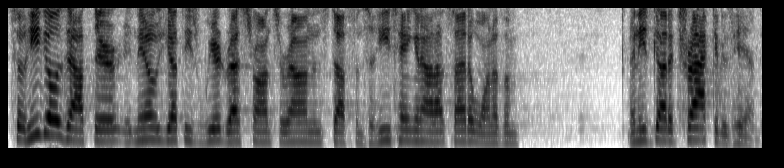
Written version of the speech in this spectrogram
So he goes out there, and you know, you got these weird restaurants around and stuff, and so he's hanging out outside of one of them, and he's got a track in his hand.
